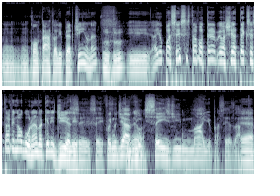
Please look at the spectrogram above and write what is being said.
um, um contato ali pertinho, né? Uhum. E aí eu passei, você estava até. Eu achei até que você estava inaugurando aquele dia ali. Sei, sei. Foi no dia Entendeu? 26 de maio, para ser exato. É,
